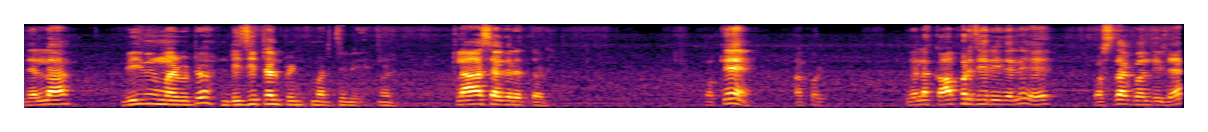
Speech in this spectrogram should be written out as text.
ಇದೆಲ್ಲ ವೀವಿಂಗ್ ಮಾಡಿಬಿಟ್ಟು ಡಿಜಿಟಲ್ ಪ್ರಿಂಟ್ ಮಾಡ್ತೀವಿ ನೋಡಿ. ಕ್ಲಾಸ್ ಆಗಿರುತ್ತೆ ನೋಡಿ. ಓಕೆ ಹಾಕೊಳ್ಳಿ ಇವೆಲ್ಲ ಕಾಪರ್ ಜರೀದಲ್ಲಿ ಹೊಸದಾಗಿ ಬಂದಿದೆ.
